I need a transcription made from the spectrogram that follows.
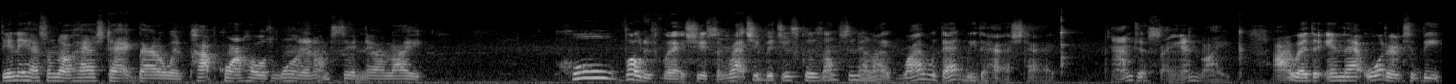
Then they had some little hashtag battle and popcorn holes won, and I'm sitting there like, who voted for that shit? Some ratchet bitches? Cause I'm sitting there like, why would that be the hashtag? I'm just saying, like, I'd rather in that order to be,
